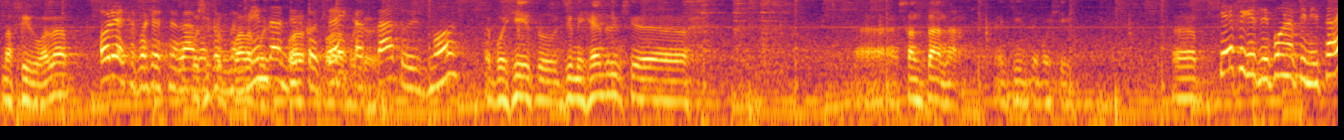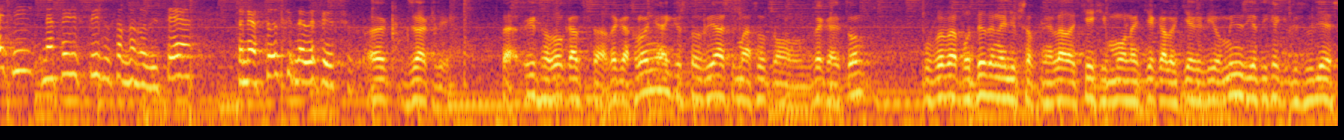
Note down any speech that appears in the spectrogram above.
να φύγω, αλλά Ωραίες εποχές στην Ελλάδα Όπως το είπε, 70, πάρα πολύ, πάρα- πάρα δισκοτέκ, πολύ αυτά, τουρισμός. εποχή του Jimi Hendrix και Σαντάνα εκείνη την εποχή. Ε, Και έφυγες λοιπόν από την Ιθάκη να φέρεις πίσω σαν τον Οδυσσέα τον εαυτό σου και την αδερφή σου. Exactly. Ε, Ήρθα εδώ, κάθισα 10 χρόνια και στο διάστημα αυτό των 10 ετών, που βέβαια ποτέ δεν έλειψα από την Ελλάδα και χειμώνα και καλοκαίρι δύο μήνες, γιατί είχα και τις δουλειές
